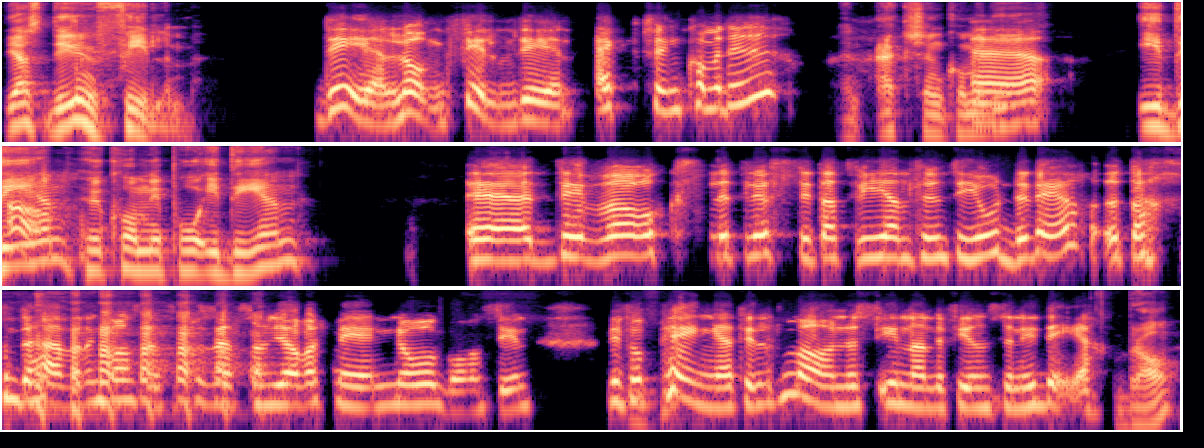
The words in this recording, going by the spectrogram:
Det är, alltså- det är ju en film, Det är en långfilm, det är en actionkomedi. en actionkomedi. Eh, idén, hur kom ni på idén? Eh, det var också lite lustigt att vi egentligen inte gjorde det, utan det här var den konstigaste processen jag varit med i någonsin. Vi får pengar till ett manus innan det finns en idé. Bra.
